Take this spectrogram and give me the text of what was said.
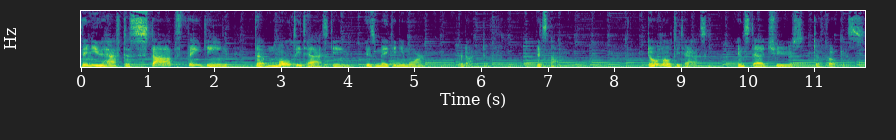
Then you have to stop thinking that multitasking is making you more productive. It's not. Don't multitask. Instead, choose to focus.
